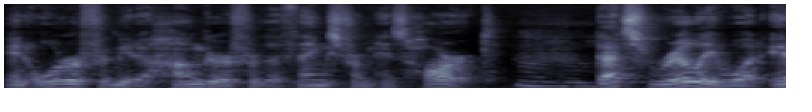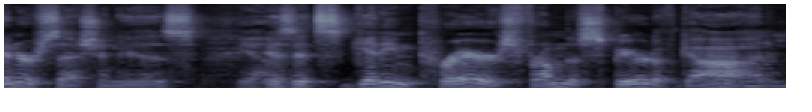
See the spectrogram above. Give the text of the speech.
in order for me to hunger for the things from his heart. Mm-hmm. That's really what intercession is Yeah. is it's getting prayers from the spirit of god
